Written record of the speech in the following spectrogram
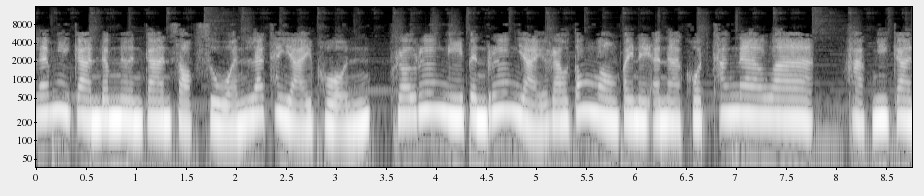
และมีการดำเนินการสอบสวนและขยายผล เพราะเรื่องนี้เป็นเรื่องใหญ่เราต้องมองไปในอนาคตข้างหน้าว่า หากมีการ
